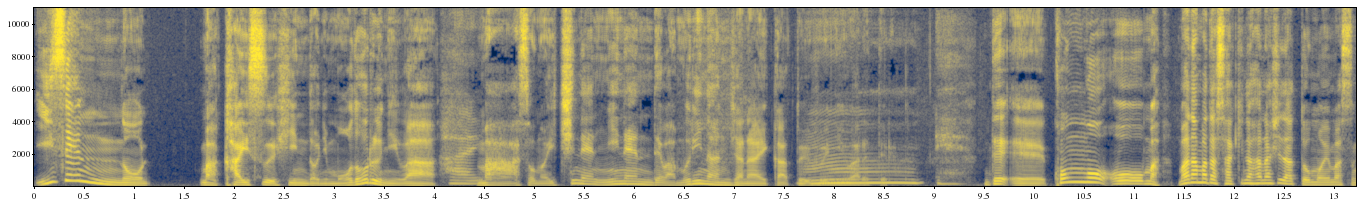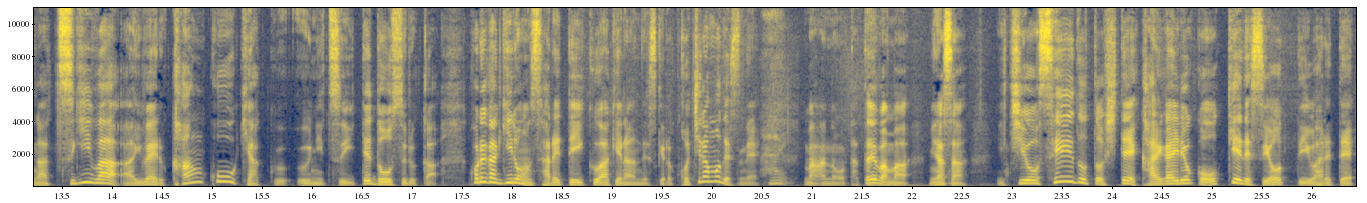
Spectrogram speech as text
以前のまあ、回数頻度に戻るには、はい、まあ、その1年、2年では無理なんじゃないかというふうに言われてる。で、えー、今後、まあ、まだまだ先の話だと思いますが、次は、いわゆる観光客についてどうするか。これが議論されていくわけなんですけど、こちらもですね、はい、まあ、あの、例えばまあ、皆さん、一応制度として海外旅行 OK ですよって言われて、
